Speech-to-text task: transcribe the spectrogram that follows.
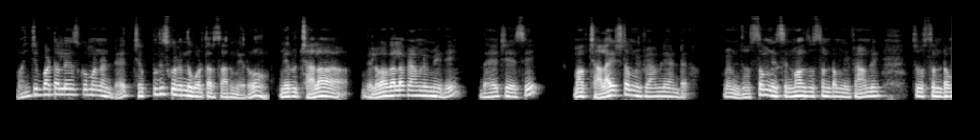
మంచి బట్టలు వేసుకోమని అంటే చెప్పు తీసుకొని ఎందుకు కొడతారు సార్ మీరు? మీరు చాలా విలువగల ఫ్యామిలీ మీది. దయచేసి మాకు చాలా ఇష్టం మీ ఫ్యామిలీ అంటే. మేము చూస్తాం మీ సినిమాలు చూస్తుంటాం మీ ఫ్యామిలీ చూస్తుంటాం.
